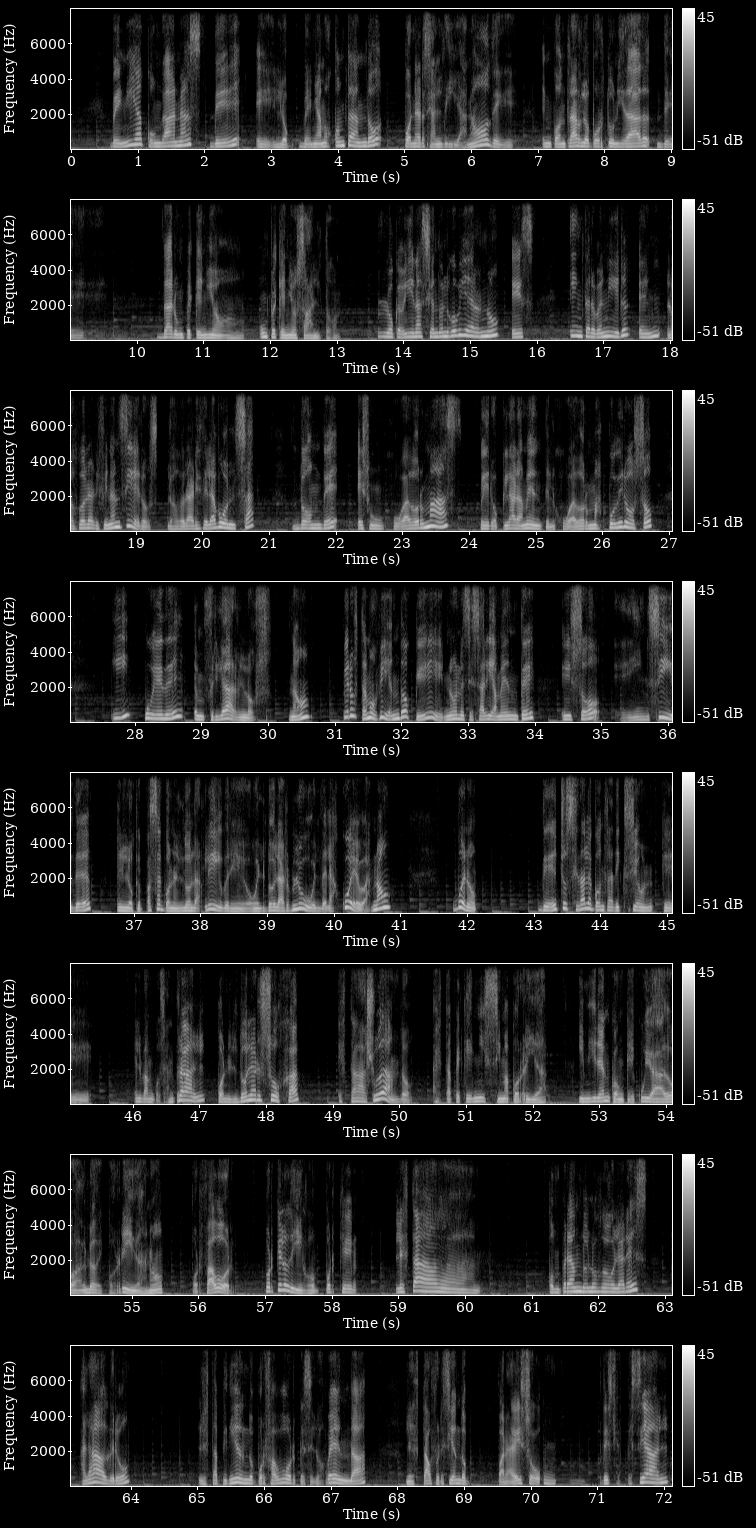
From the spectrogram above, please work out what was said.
venía con ganas de, eh, lo veníamos contando, ponerse al día, ¿no? De encontrar la oportunidad de dar un pequeño, un pequeño salto. Lo que viene haciendo el gobierno es intervenir en los dólares financieros, los dólares de la bolsa, donde es un jugador más, pero claramente el jugador más poderoso, y puede enfriarlos, ¿no? Pero estamos viendo que no necesariamente eso eh, incide en lo que pasa con el dólar libre o el dólar blue, el de las cuevas, ¿no? Bueno, de hecho se da la contradicción que el Banco Central, con el dólar soja, está ayudando a esta pequeñísima corrida. Y miren con qué cuidado hablo de corrida, ¿no? Por favor. ¿Por qué lo digo? Porque le está comprando los dólares al agro, le está pidiendo por favor que se los venda, le está ofreciendo para eso un precio especial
